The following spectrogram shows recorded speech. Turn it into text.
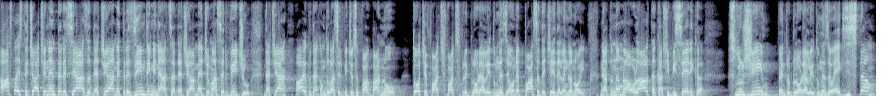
Asta este ceea ce ne interesează, de aceea ne trezim dimineața, de aceea mergem la serviciu, de aceea, a, eu credeam că mă duc la serviciu să fac bani. Nu, tot ce faci, faci spre gloria lui Dumnezeu. Ne pasă de cei de lângă noi. Ne adunăm la oaltă ca și biserică. Slujim pentru gloria lui Dumnezeu. Existăm.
